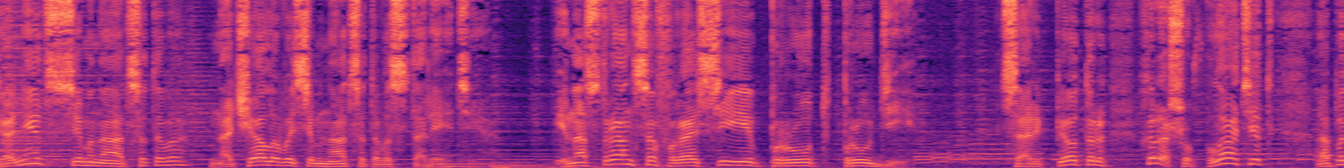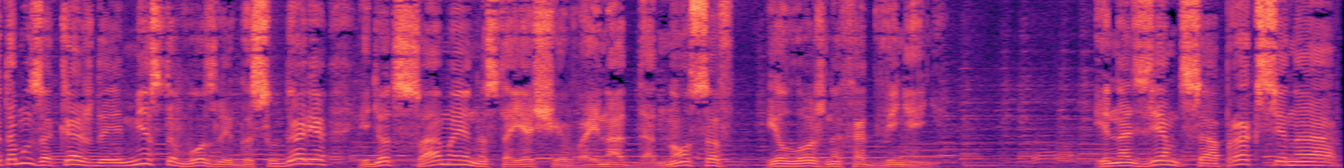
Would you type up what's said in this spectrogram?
Конец 17-го, начало 18-го столетия. Иностранцев в России пруд пруди. Царь Петр хорошо платит, а потому за каждое место возле государя идет самая настоящая война доносов и ложных обвинений. Иноземца Апраксина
